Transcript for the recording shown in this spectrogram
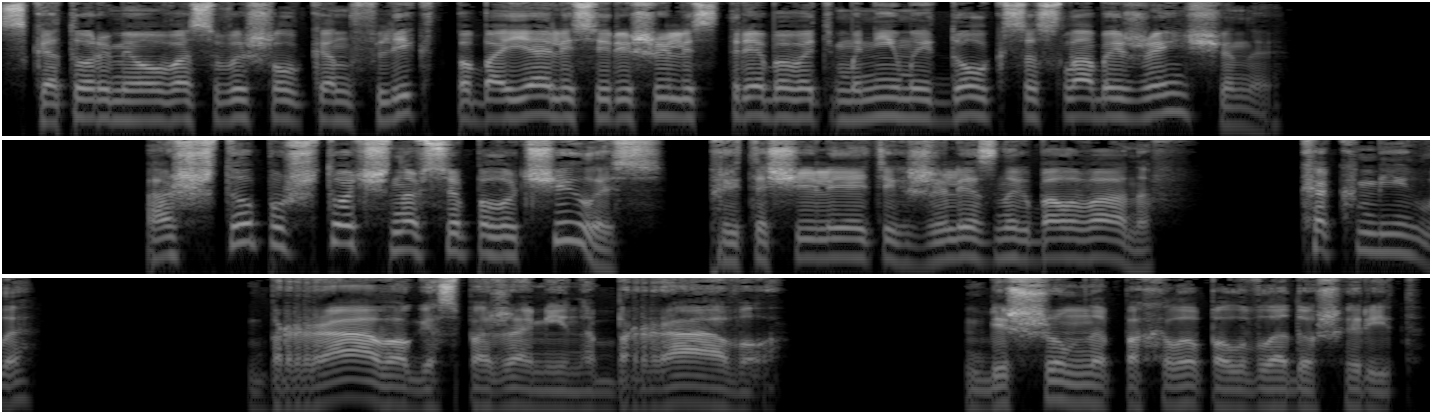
с которыми у вас вышел конфликт, побоялись и решили стребовать мнимый долг со слабой женщины? А чтоб уж точно все получилось, притащили этих железных болванов. Как мило. Браво, госпожа Мина, браво! Бесшумно похлопал в ладоши Рит.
